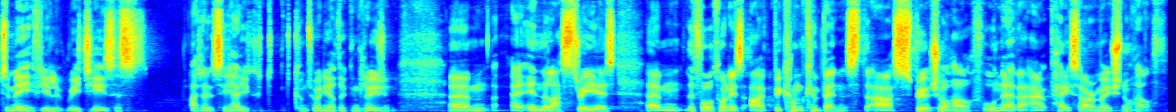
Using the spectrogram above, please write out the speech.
To me, if you read Jesus, I don't see how you could come to any other conclusion. Um, in the last three years, um, the fourth one is I've become convinced that our spiritual health will never outpace our emotional health.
